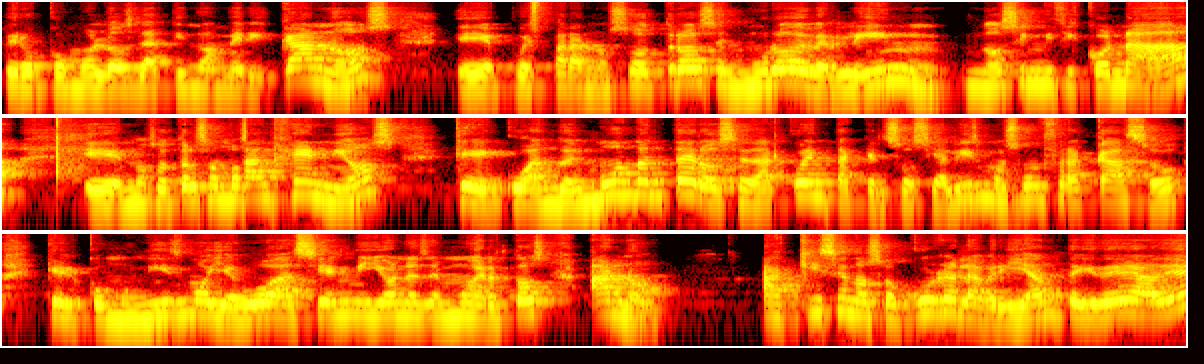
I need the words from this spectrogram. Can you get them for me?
pero como los latinoamericanos, eh, pues para nosotros el muro de Berlín no significó nada. Eh, nosotros somos tan genios que cuando el mundo entero se da cuenta que el socialismo es un fracaso, que el comunismo llevó a 100 millones de muertos, ah, no, aquí se nos ocurre la brillante idea de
